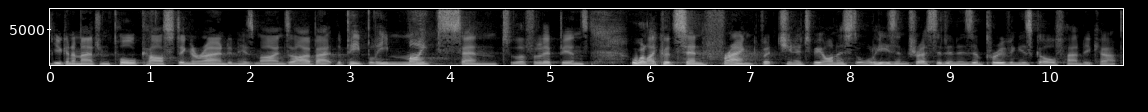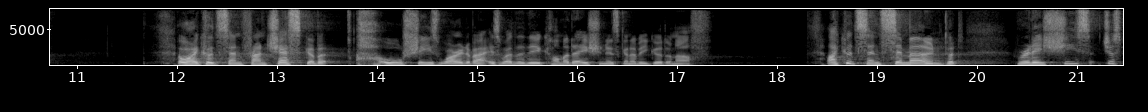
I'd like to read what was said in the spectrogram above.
You can imagine Paul casting around in his mind's eye about the people he might send to the Philippians. Well, I could send Frank, but you know, to be honest, all he's interested in is improving his golf handicap. Oh, I could send Francesca, but ah, all she's worried about is whether the accommodation is going to be good enough. I could send Simone, but really, she's just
